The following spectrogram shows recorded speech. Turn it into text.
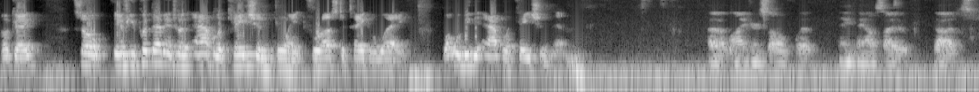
Okay, so if you put that into an application point for us to take away, what would be the application then? uh, align yourself with anything outside of God's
